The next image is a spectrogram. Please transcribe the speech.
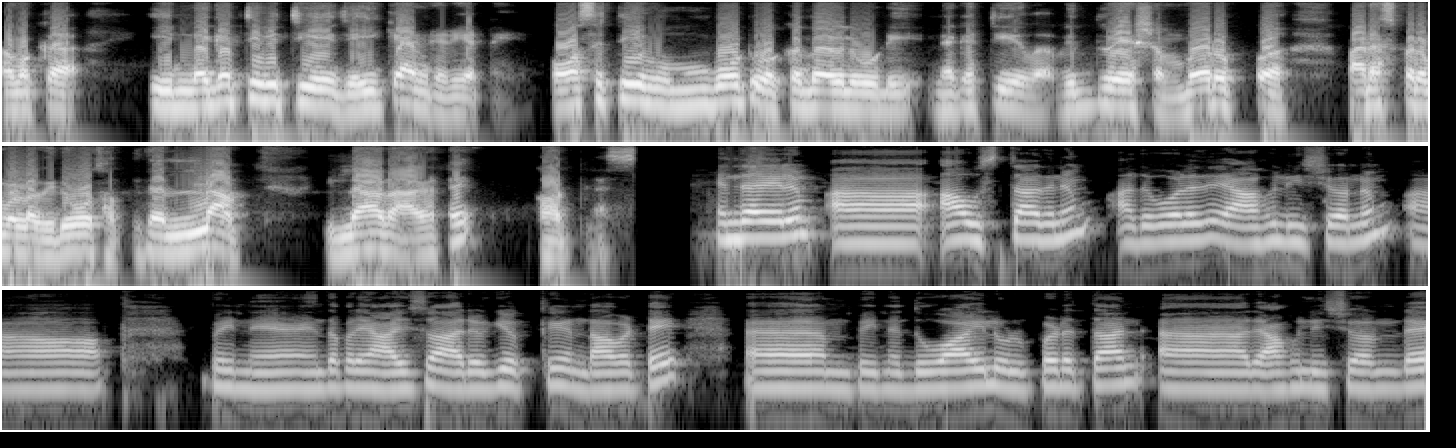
നമുക്ക് ഈ നെഗറ്റിവിറ്റിയെ ജയിക്കാൻ കഴിയട്ടെ. പോസിറ്റീവ് മുമ്പോട്ട് വെക്കുന്നതിലൂടെ നെഗറ്റീവ് വിദ്വേഷം വെറുപ്പ് പരസ്പരമുള്ള വിരോധം ഇതെല്ലാം ഇല്ലാതാകട്ടെ. ഗോഡ് ബ്ലസ് എന്തായാലും ആ, ഉസ്താദിനും അതുപോലെ രാഹുൽ ഈശ്വറിനും പിന്നെ എന്താ പറയുക ആയുസ്സും ആരോഗ്യമൊക്കെ ഉണ്ടാവട്ടെ. പിന്നെ ദുബായിൽ ഉൾപ്പെടുത്താൻ രാഹുൽ ഈശ്വറിന്റെ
